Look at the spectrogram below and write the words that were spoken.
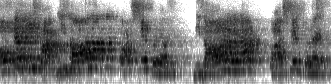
After these, these all are the partial products. These all are the partial products.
